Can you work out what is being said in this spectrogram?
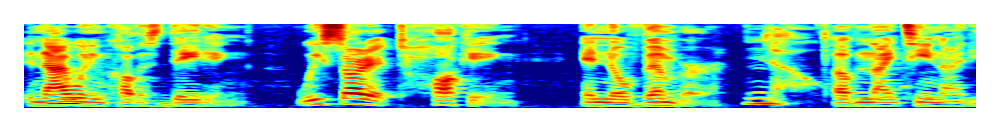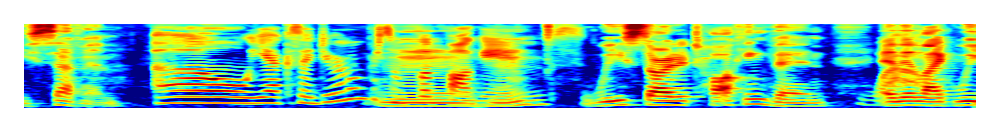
and I wouldn't even call this dating. We started talking in November no. of 1997. Oh, yeah, cuz I do remember some Mm-hmm. football games. We started talking then, and then like we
